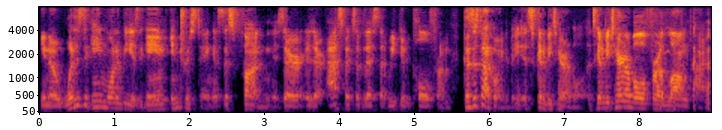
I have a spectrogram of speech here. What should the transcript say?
you know, what does the game want to be? Is the game interesting? Is this fun? Is there is there aspects of this that we can pull from? Because it's not going to be. It's going to be terrible. It's going to be terrible for a long time.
